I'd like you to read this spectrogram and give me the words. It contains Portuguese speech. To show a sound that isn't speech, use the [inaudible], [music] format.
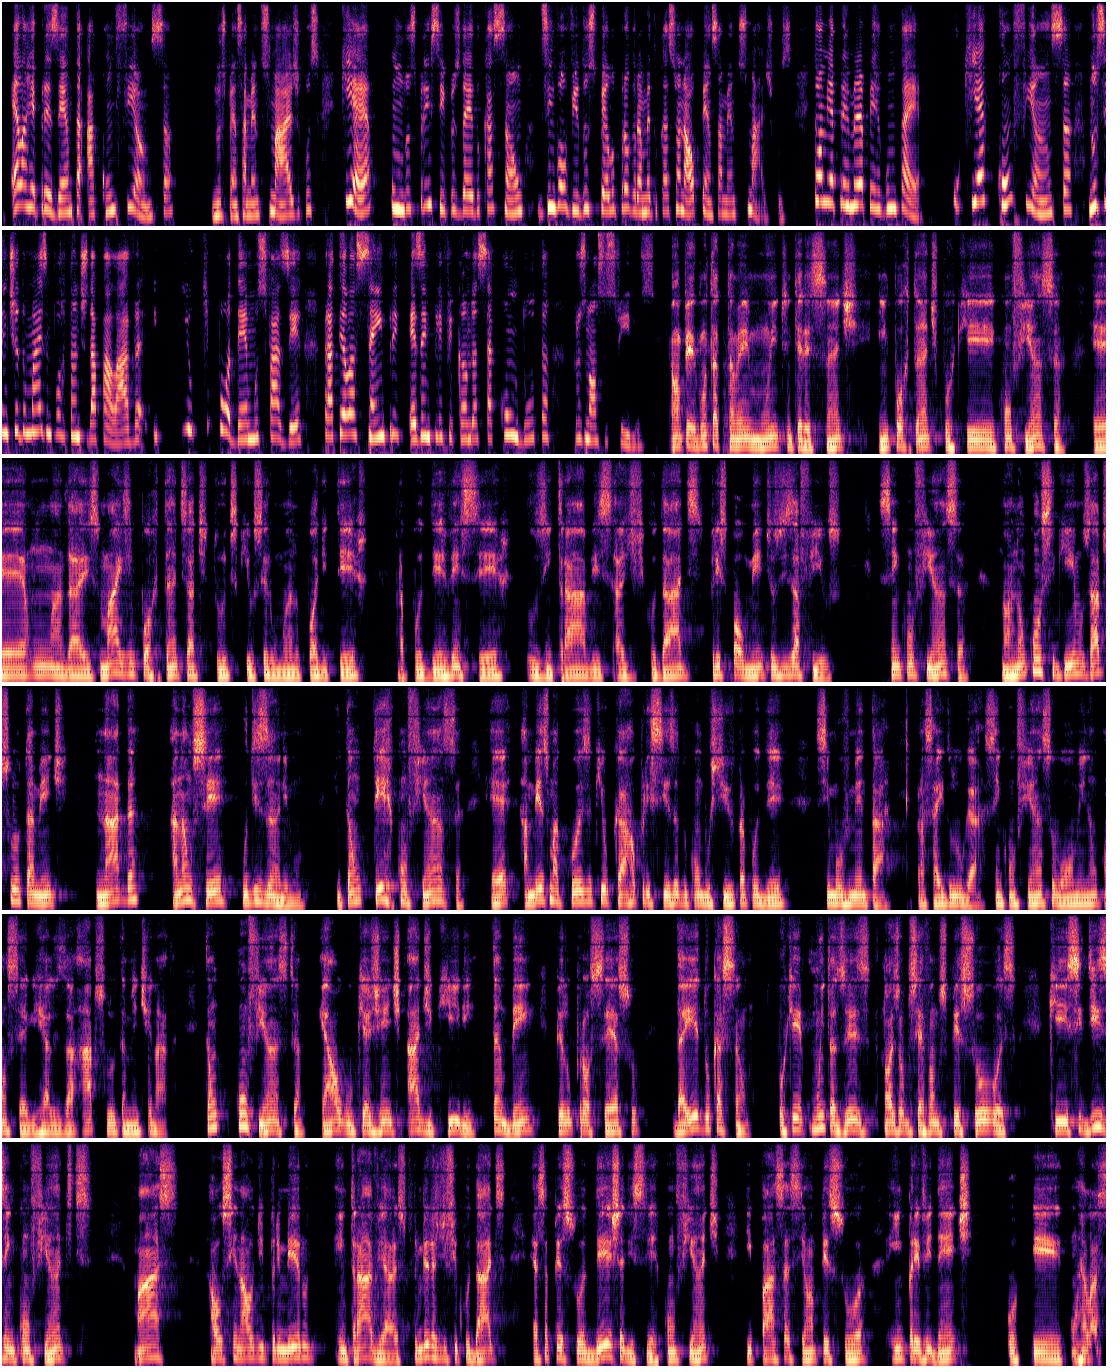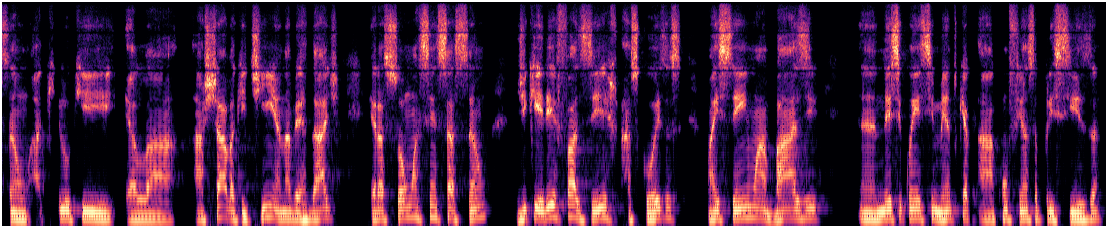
Ela representa a confiança nos pensamentos mágicos, que é um dos princípios da educação desenvolvidos pelo programa educacional Pensamentos Mágicos. Então, a minha primeira pergunta é: o que é confiança no sentido mais importante da palavra e e o que podemos fazer para tê-la sempre exemplificando essa conduta para os nossos filhos? É uma pergunta também muito interessante e importante, porque confiança é uma das mais importantes atitudes que o ser humano pode ter para poder vencer os entraves, as dificuldades, principalmente os desafios. Sem confiança, nós não conseguimos absolutamente nada a não ser o desânimo. Então, ter confiança é a mesma coisa que o carro precisa do combustível para poder se movimentar, para sair do lugar. Sem confiança, o homem não consegue realizar absolutamente nada. Então, confiança é algo que a gente adquire também pelo processo da educação. Porque muitas vezes nós observamos pessoas que se dizem confiantes, mas ao sinal de primeiro entrave, as primeiras dificuldades, essa pessoa deixa de ser confiante e passa a ser uma pessoa imprevidente, porque com relação àquilo que ela achava que tinha, na verdade, era só uma sensação de querer fazer as coisas, mas sem uma base eh, nesse conhecimento que a, a confiança precisa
